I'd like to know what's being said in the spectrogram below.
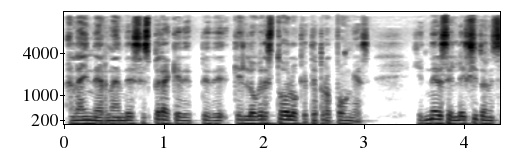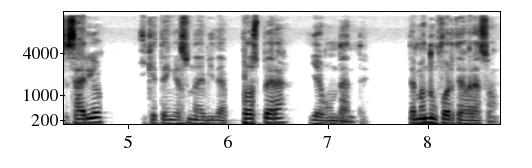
Alain Hernández, espera que logres todo lo que te propongas, generes el éxito necesario y que tengas una vida próspera y abundante. Te mando un fuerte abrazo.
